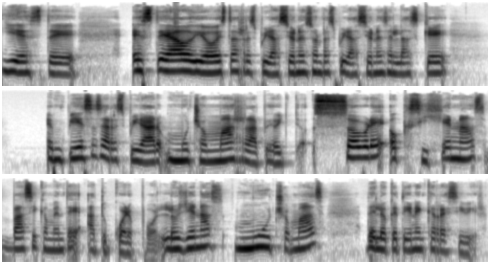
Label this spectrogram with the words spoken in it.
Y este, este audio, estas respiraciones son respiraciones en las que empiezas a respirar mucho más rápido, sobre oxigenas básicamente a tu cuerpo, lo llenas mucho más de lo que tiene que recibir.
